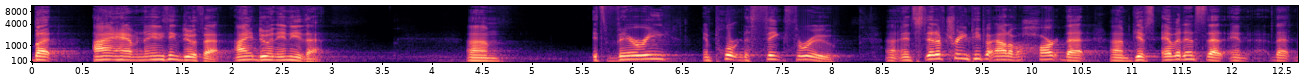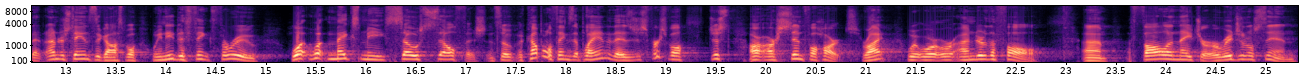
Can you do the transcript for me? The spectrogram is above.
but I ain't have anything to do with that. I ain't doing any of that. Um, it's very important to think through. Uh, instead of treating people out of a heart that um, gives evidence that, and, that, that understands the gospel, we need to think through what, what makes me so selfish? And so, a couple of things that play into this is just, first of all, just our, our sinful hearts, right? We're, we're, we're under the fall. Um, fallen nature, original sin.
